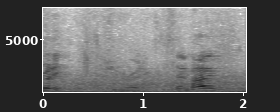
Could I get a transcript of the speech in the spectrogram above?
ready. Should be ready. Stand by.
